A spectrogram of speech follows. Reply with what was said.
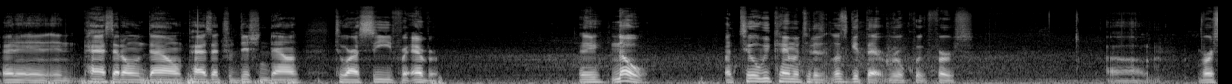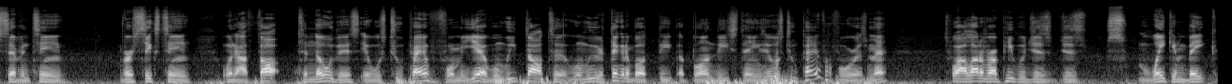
and, and, and pass that on down, pass that tradition down to our seed forever. See? No. Until we came into this, let's get that real quick first. Um, verse 17, verse 16 when I thought to know this, it was too painful for me. Yeah, when we thought to, when we were thinking about the upon these things, it was too painful for us, man. That's why a lot of our people just just wake and bake,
